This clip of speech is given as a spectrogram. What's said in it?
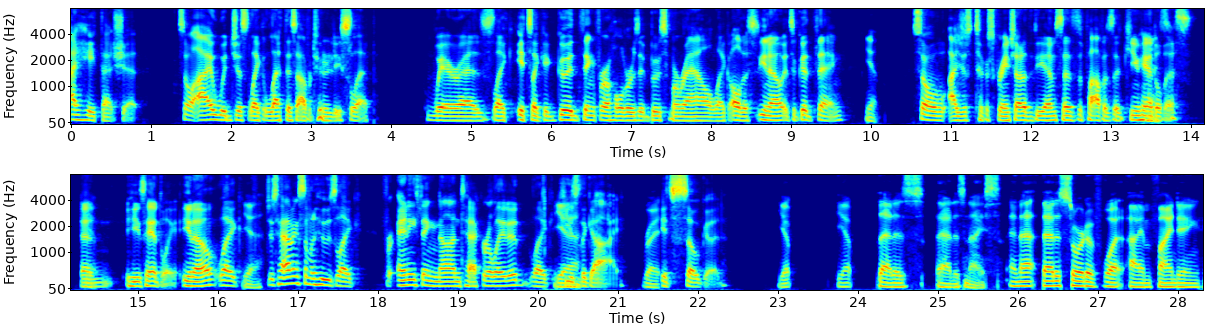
I hate that shit. So I would just like let this opportunity slip. Whereas like it's like a good thing for holders, it boosts morale, like all this, you know, it's a good thing. Yep. So I just took a screenshot of the DM, sent it to Papa, said, Can you handle Nice. this? And he's handling it, you know? Like Yeah. just having someone who's like for anything non-tech related like Yeah. he's the guy Right. it's so good Yep. Yep. That is that is nice. And that that is sort of what I'm finding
